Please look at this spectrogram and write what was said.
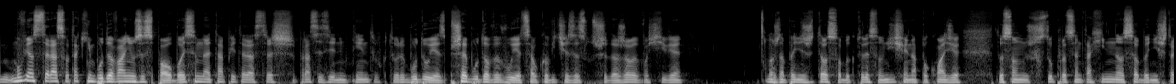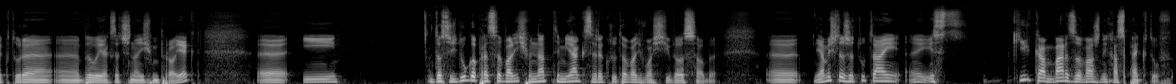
Mówiąc teraz o takim budowaniu zespołu, bo jestem na etapie teraz też pracy z jednym klientów, który buduje, przebudowywuje całkowicie zespół sprzedażowy, właściwie można powiedzieć, że te osoby, które są dzisiaj na pokładzie, to są już w 100% inne osoby niż te, które e, były, jak zaczynaliśmy projekt. E, I dosyć długo pracowaliśmy nad tym, jak zrekrutować właściwe osoby. E, ja myślę, że tutaj jest kilka bardzo ważnych aspektów,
